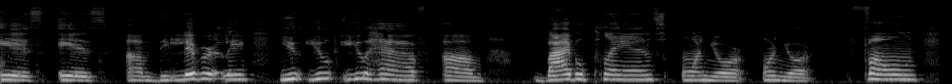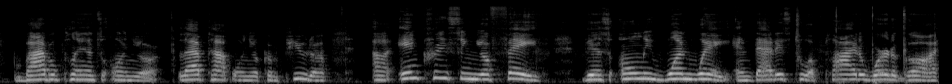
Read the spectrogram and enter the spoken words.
is is um, deliberately you you you have um, Bible plans on your on your phone, Bible plans on your laptop, on your computer uh, increasing your faith there's only one way, and that is to apply the word of God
